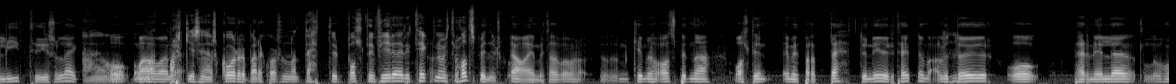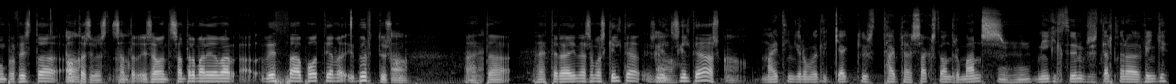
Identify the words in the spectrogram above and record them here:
lítið í þessum leik og, og, og, var markið sem það skorur er bara eitthvað svona dettur boltinn fyrir þér í teiknum eftir hotspinnur sko. Já, einmitt, það var, það kemur hotspilna boltinn, einmitt bara dettu niður í teitnum, alveg Mhm. dauður og Pernille, hún bara fyrsta Já, áttað sem já. Sandra, ég sá að Sandra María var við það að poti hana í burtu sko. Þetta, þetta er eina sem að skildi, skildi, skildi að sko. Já, mætingin á völdi geggjust tæplega 1600 manns Mhm. mikil stuðningur sem stelpnar hafa fengið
